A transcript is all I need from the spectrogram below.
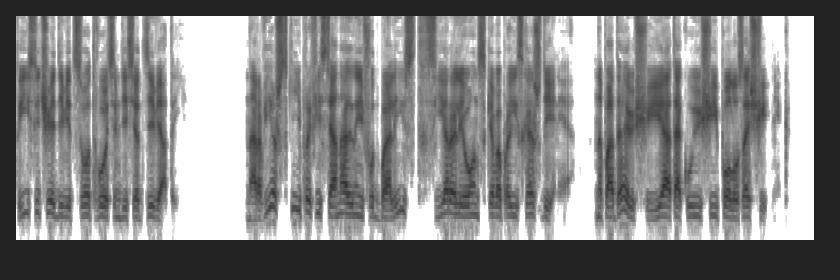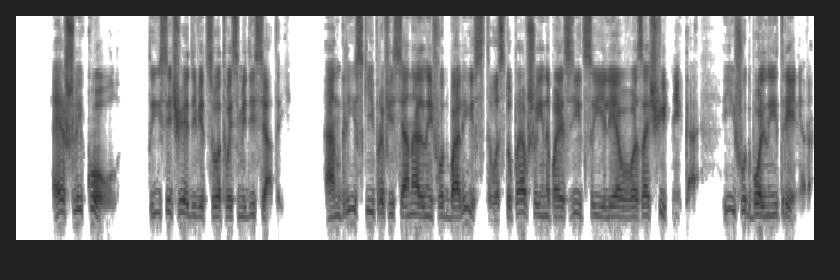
1989. Норвежский профессиональный футболист сьерра-леонского происхождения нападающий и атакующий полузащитник. Эшли Коул, 1980 Английский профессиональный футболист, выступавший на позиции левого защитника и футбольный тренер.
